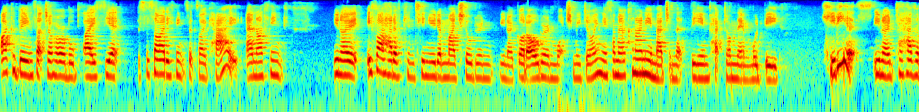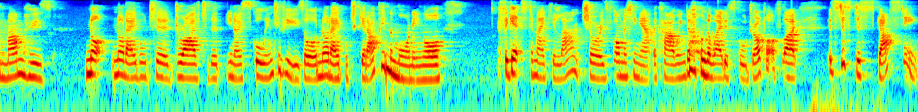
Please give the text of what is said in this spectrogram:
I could be in such a horrible place yet society thinks it's okay. And I think, you know, if I had have continued and my children, you know, got older and watched me doing this, I mean, I can only imagine that the impact on them would be hideous. You know, to have a mum who's not not able to drive to the you know school interviews or not able to get up in the morning or forgets to make your lunch or is vomiting out the car window on the way to school drop off like it's just disgusting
